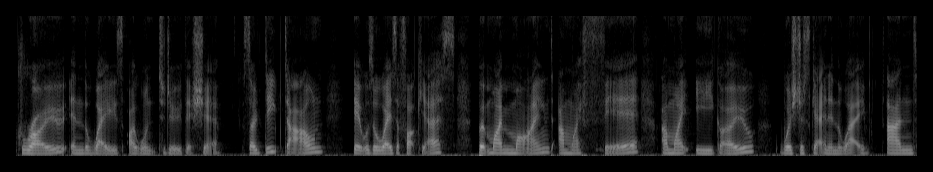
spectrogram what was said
grow in the ways I want to do this year. So deep down, it was always a fuck yes, but my mind and my fear and my ego was just getting in the way. And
